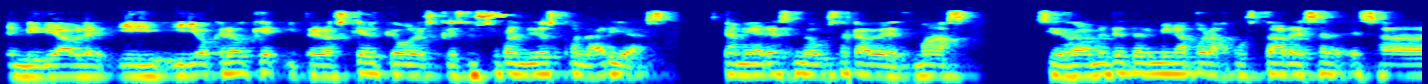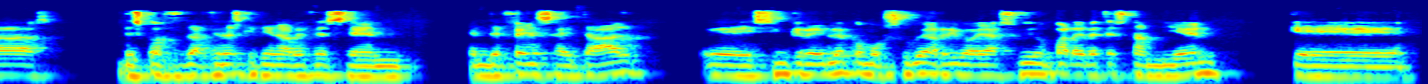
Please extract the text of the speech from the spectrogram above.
Envidiable. Y, y yo creo que, pero es que el que, bueno, es que estoy sorprendido es con Arias. Es que a mí Arias me gusta cada vez más. Si realmente termina por ajustar esa- esas desconcentraciones que tiene a veces en, en defensa y tal, eh, es increíble como sube arriba. Ya ha subido un par de veces también, que,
